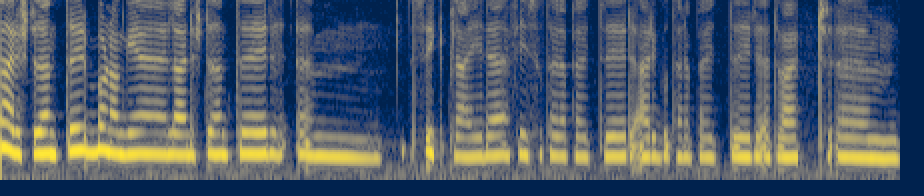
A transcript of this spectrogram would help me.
lærerstudenter, barnehagelærerstudenter, um, sykepleiere, fysioterapeuter, ergoterapeuter etter hvert. Um,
